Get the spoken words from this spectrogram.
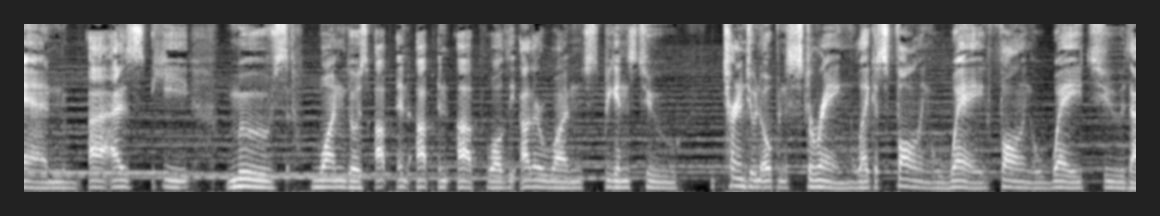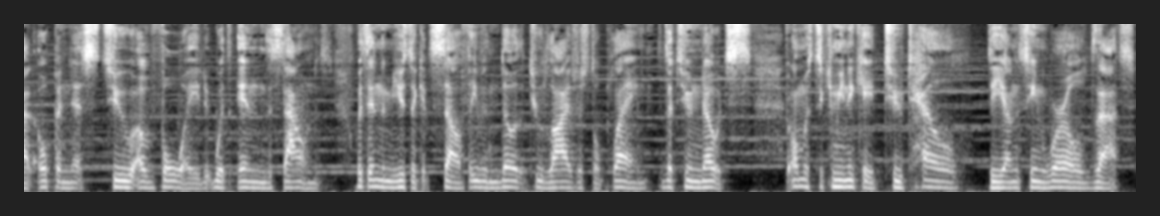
And uh, as he moves one goes up and up and up while the other one just begins to turn into an open string, like it's falling away, falling away to that openness, to a void within the sound, within the music itself, even though the two lives are still playing, the two notes, almost to communicate, to tell the unseen world that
